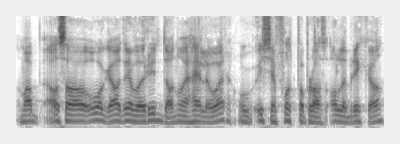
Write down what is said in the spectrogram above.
Altså, Åge har drevet og rydda nå i hele år og ikke fått på plass alle brikkene.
